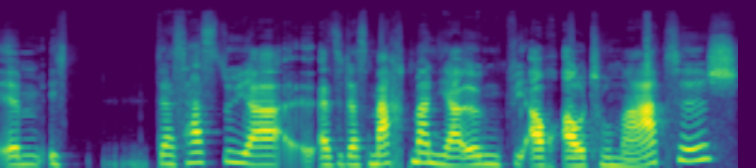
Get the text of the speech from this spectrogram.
ähm, ich, das hast du ja, also das macht man ja irgendwie auch automatisch.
